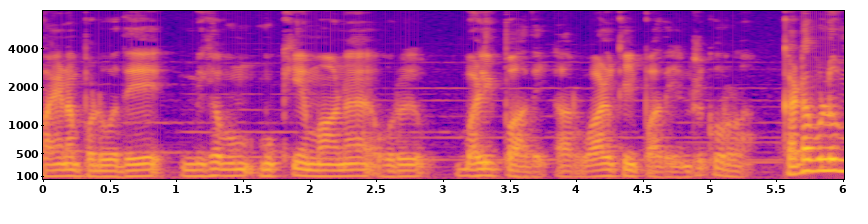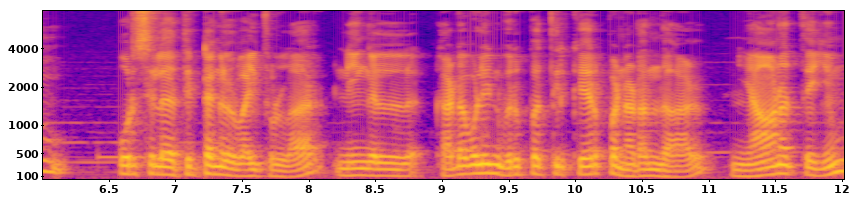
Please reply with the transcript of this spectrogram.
பயணப்படுவதே மிகவும் முக்கியமான ஒரு வழிப்பாதை ஆர் வாழ்க்கை பாதை என்று கூறலாம். கடவுளும் ஒரு சில திட்டங்கள் வைத்துள்ளார். நீங்கள் கடவுளின் விருப்பத்திற்கேற்ப நடந்தால் ஞானத்தையும்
